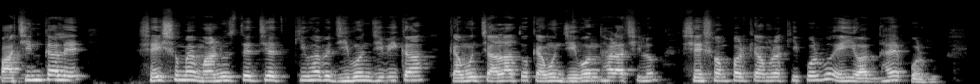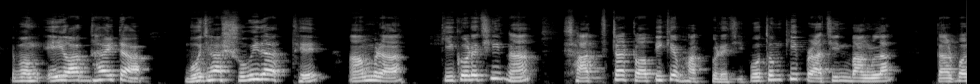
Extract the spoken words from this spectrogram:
প্রাচীনকালে সেই সময় মানুষদের যে কীভাবে জীবন জীবিকা, কেমন চালাতো, কেমন জীবনধারা ছিল, সে সম্পর্কে আমরা কি পড়ব, এই অধ্যায়ে পড়ব। এবং এই অধ্যায়টা বোঝার সুবিধার্থে আমরা কি করেছি না, সাতটা টপিকে ভাগ করেছি। প্রথম কি? প্রাচীন বাংলা তারপর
